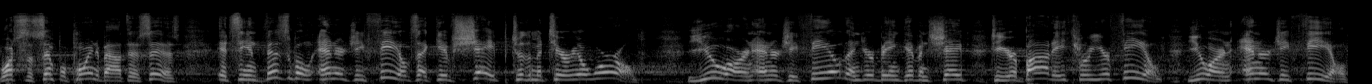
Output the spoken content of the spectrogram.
What's the simple point about this is, it's the invisible energy fields that give shape to the material world. You are an energy field and you're being given shape to your body through your field. You are an energy field.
